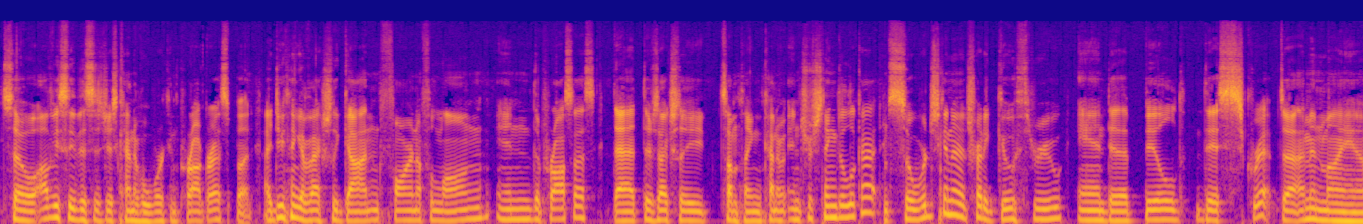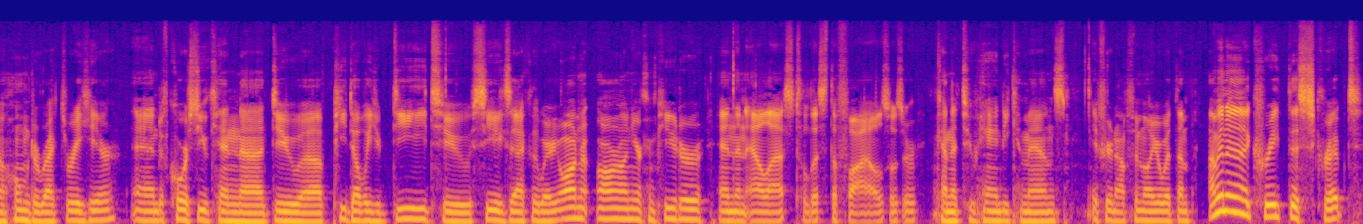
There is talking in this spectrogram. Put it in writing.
So obviously this is just kind of a work in progress, but I do think I've actually gotten far enough along in the process that there's actually something kind of interesting to look at. So we're just gonna try to go through and uh, build this script. Uh, I'm in my uh, home directory here, and of course you can uh, do pwd to see exactly where you are on your computer, and then ls to list the files. Those are kind of two handy commands if you're not familiar with them. I'm gonna create this script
